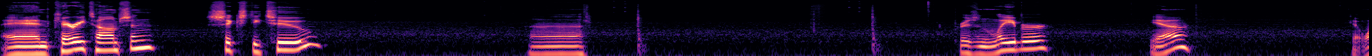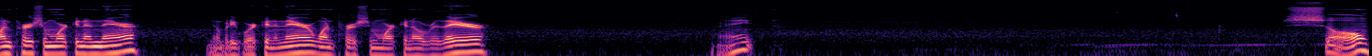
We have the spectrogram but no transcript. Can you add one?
And Carrie Thompson, 62. Uh, prison labor. Yeah. Got one person working in there. Nobody working in there. One person working over there. Right. So,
